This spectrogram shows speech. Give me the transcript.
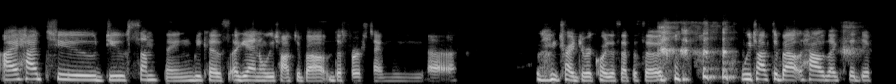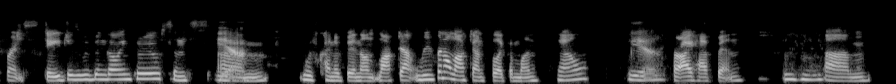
I had to do something because again, we talked about the first time we uh, tried to record this episode. we talked about how like the different stages we've been going through since yeah. um, we've kind of been on lockdown. We've been on lockdown for like a month now. Yeah, or I have been. Mm-hmm. Um,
